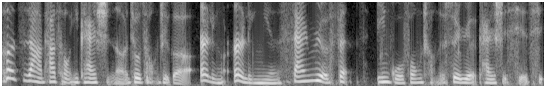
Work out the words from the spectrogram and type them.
赫兹啊，他从一开始呢，就从这个二零二零年三月份。英国封城的岁月开始写起，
